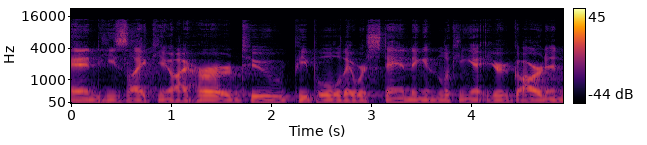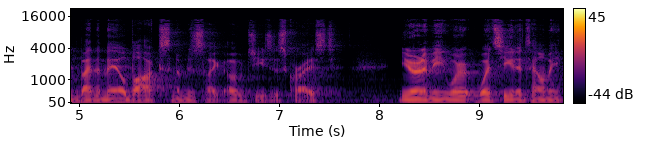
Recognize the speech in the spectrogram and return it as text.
and he's like, you know, I heard two people they were standing and looking at your garden by the mailbox, and I'm just like, oh Jesus Christ, you know what I mean? What, what's he gonna tell me?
